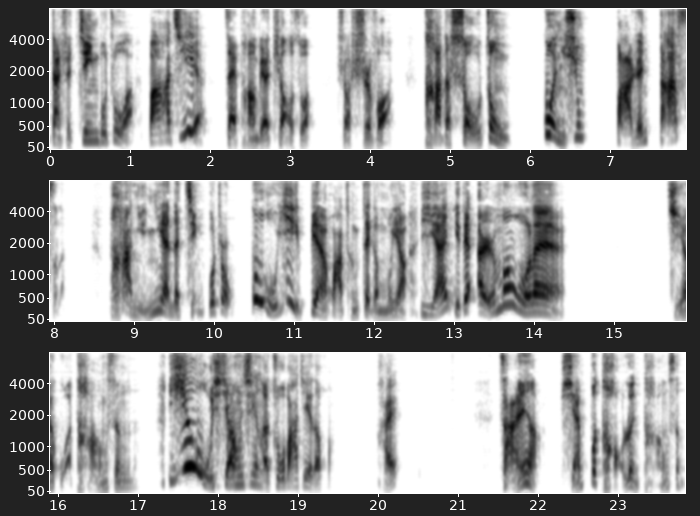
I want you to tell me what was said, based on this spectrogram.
但是禁不住啊八戒在旁边挑唆说：“师傅，他的手中棍凶，把人打死了，怕你念的紧箍咒，故意变化成这个模样，掩你的耳目嘞。”结果唐僧呢，又相信了猪八戒的话。还，咱呀，先不讨论唐僧，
